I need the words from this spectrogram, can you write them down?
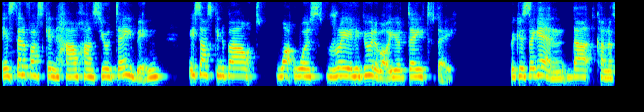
instead of asking, How has your day been? it's asking about what was really good about your day today. Because again, that kind of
